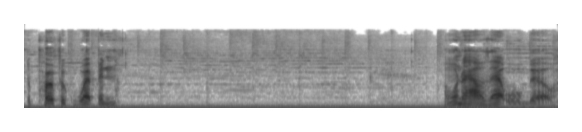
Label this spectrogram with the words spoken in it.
the perfect weapon. I wonder how that will go.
